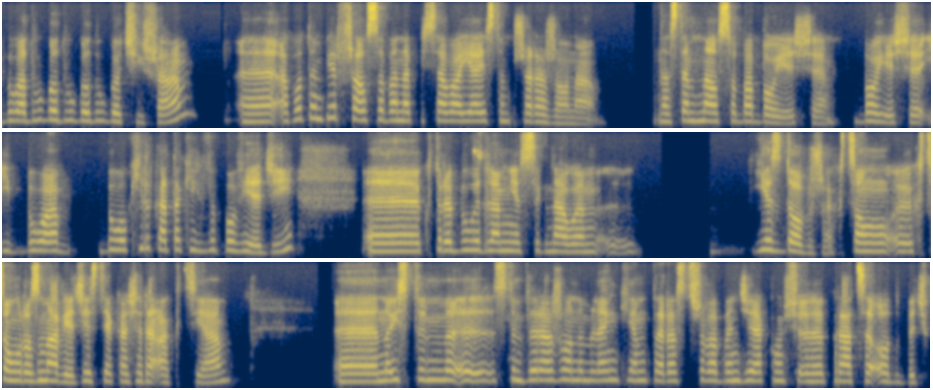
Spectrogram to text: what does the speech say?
była długo, długo, długo cisza, e, a potem pierwsza osoba napisała: Ja jestem przerażona. Następna osoba: Boję się, boję się. I była, było kilka takich wypowiedzi, e, które były dla mnie sygnałem: y, Jest dobrze, chcą, chcą rozmawiać, jest jakaś reakcja. E, No i z tym, e, z tym wyrażonym lękiem teraz trzeba będzie jakąś e, pracę odbyć,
